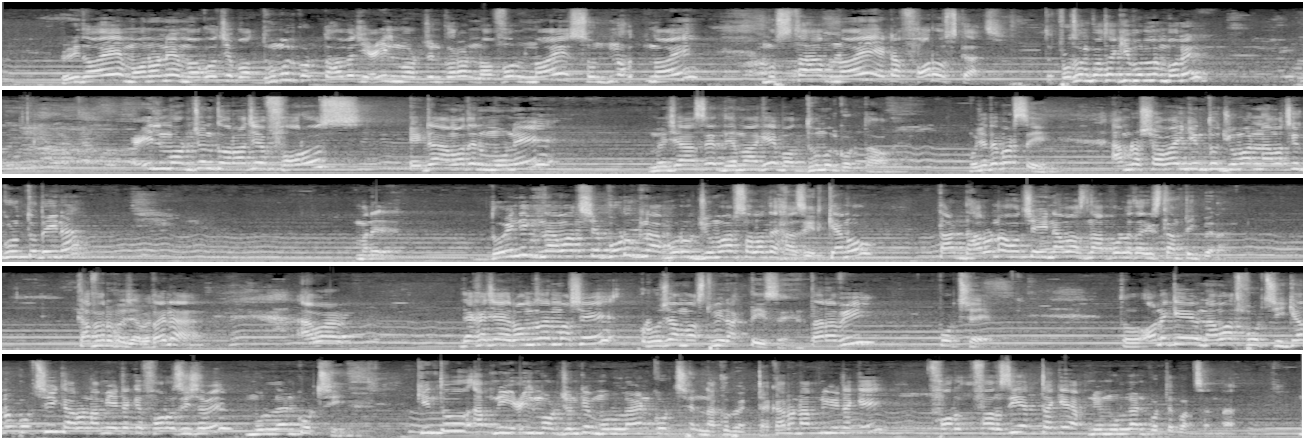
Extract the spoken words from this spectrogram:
হৃদয়ে, মননে, মগজে বদ্ধমূল করতে হবে যে ইলম অর্জন করা নফল নয়, সুন্নত নয়, মুস্তাহাব নয়, এটা ফরজ কাজ। তো প্রথম কথা কি বললাম বলেন? ইলম অর্জন করা যে ফরজ, এটা আমাদের মনে, মেজাজে, দেমাগে বদ্ধমূল করতে হবে। বুঝতে পারছি? আমরা সবাই কিন্তু জুমার নামাজকে গুরুত্ব দেই না। মানে দৈনিক নামাজ সে পড়ুক না পড়ুক, জুমার সলাতে হাজির। কেন? তার ধারণা হচ্ছে এই নামাজ না পড়লে তার ইসলাম টিকবে না। কাফের হয়ে যাবে তাই না? আবার দেখা যায় রমজান মাসে রোজা মাস্টবি রাখতেইছে তারাবি পড়ছে। তো অনেকে নামাজ পড়ছি কেন পড়ছি? কারণ আমি এটাকে ফরজ হিসেবে মূল্যায়ন করছি। কিন্তু আপনি ইলম অর্জনকে মূল্যায়ন করছেন না খুব একটা কারণ আপনি এটাকে ফরজিয়াতটাকে আপনি মূল্যায়ন করতে পারছেন না।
